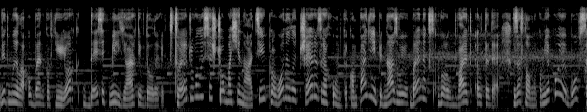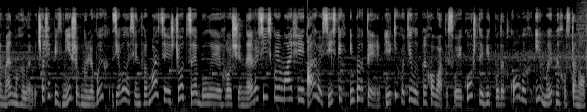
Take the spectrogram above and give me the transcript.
відмила у Bank of New York 10 мільярдів доларів. Стверджувалося, що махінації проводили через рахунки компанії під назвою Benex Worldwide Ltd, засновником якої був Семен Могилевич. Хоча пізніше в нульових з'явилася інформація, що це були гроші не російської мафії, а російських імпортерів, які хотіли приховати свої кошти від податкових і митних установ.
